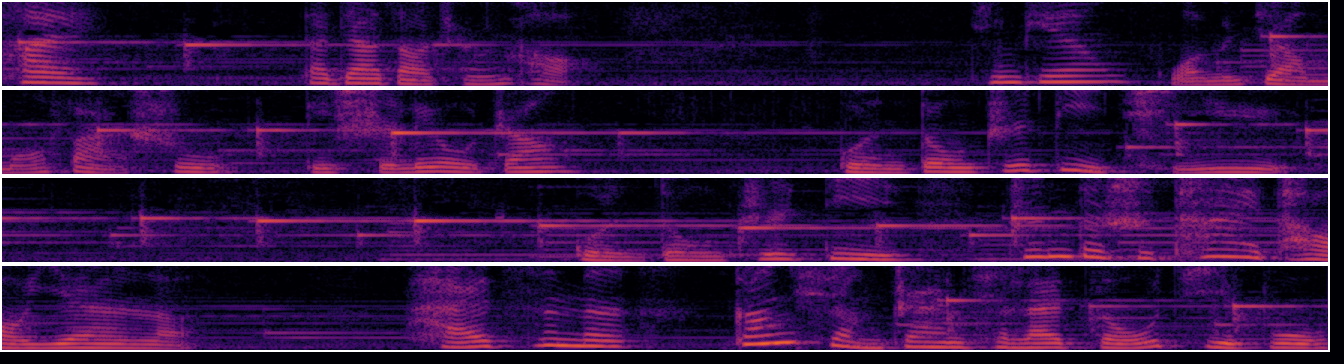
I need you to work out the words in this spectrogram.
嗨，大家早晨好。今天我们讲魔法术第十六章《滚动之地奇遇》。滚动之地真的是太讨厌了，孩子们刚想站起来走几步，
